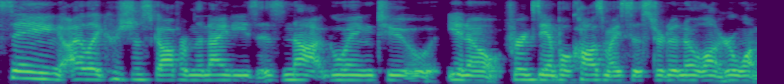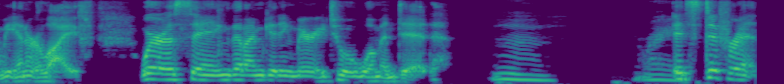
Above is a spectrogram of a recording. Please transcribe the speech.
saying I like Christian ska from the 90s is not going to, you know, for example, cause my sister to no longer want me in her life. Whereas saying that I'm getting married to a woman did. Mm, right. It's different,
